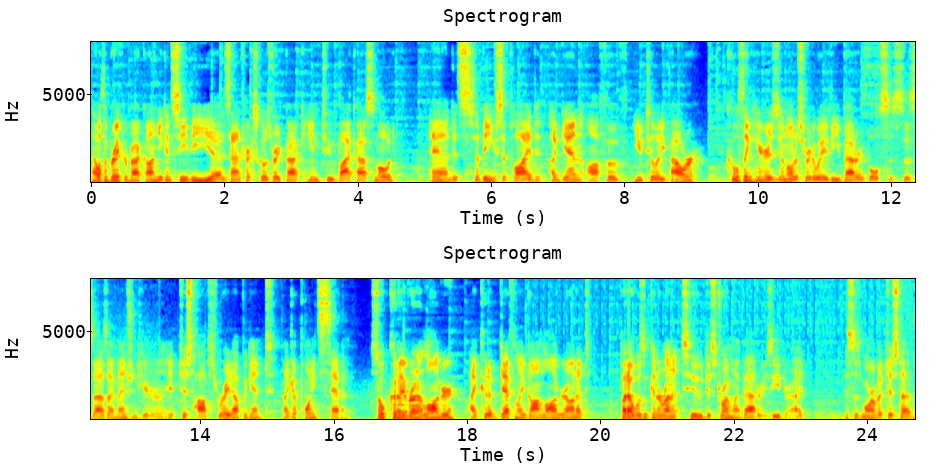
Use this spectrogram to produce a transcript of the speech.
Now with the breaker back on, you can see the uh, Xantrex goes right back into bypass mode and it's being supplied again off of utility power. Cool thing here is you'll notice right away the battery volts is, is as I mentioned here, it just hops right up again like a 0.7. So could I run it longer? I could have definitely gone longer on it, but I wasn't going to run it to destroy my batteries either. I, this is more of a just a,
